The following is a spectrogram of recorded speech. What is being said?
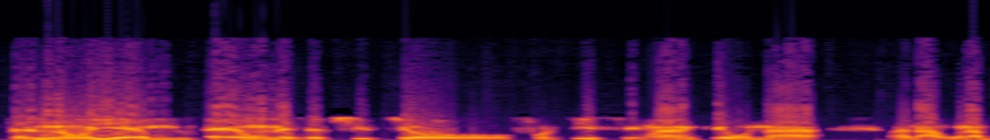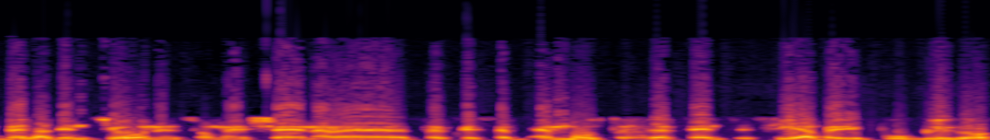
per noi è un, è un esercizio fortissimo, è anche una, una, una, bella tensione insomma in scena, eh, per questo è, è molto divertente sia per il pubblico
